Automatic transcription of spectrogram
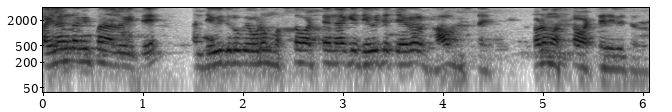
पहिल्यांदा मी पण आलो इथे. आणि देवीचं रूप एवढं मस्त वाटतंय ना की देवीच्या चेहऱ्यावर भाव दिसत आहे एवढं मस्त वाटतंय देवीचं रूप.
